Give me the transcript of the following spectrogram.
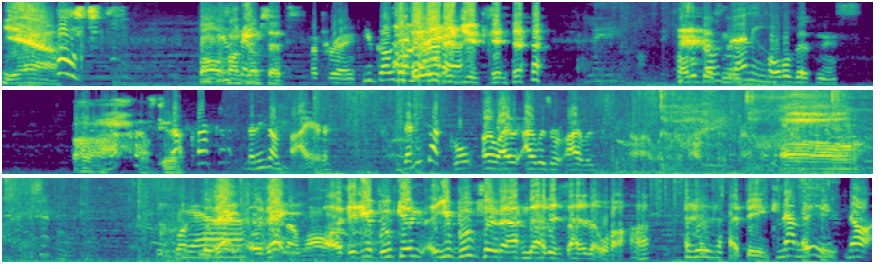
Yeah. Balls on think- drum sets. That's right. You go Zenyatta. Zenyatta. Total Go business. Zenny. Total business. Ah, that was good. Nutcracker? Then he's on fire. Then he got gold. Oh, I, I was, I was, uh, what's it? Oh. Was Yeah. that, was that, That oh, did you boop him? You booped him on the other side of the wall. I think. Not I me. think. No.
